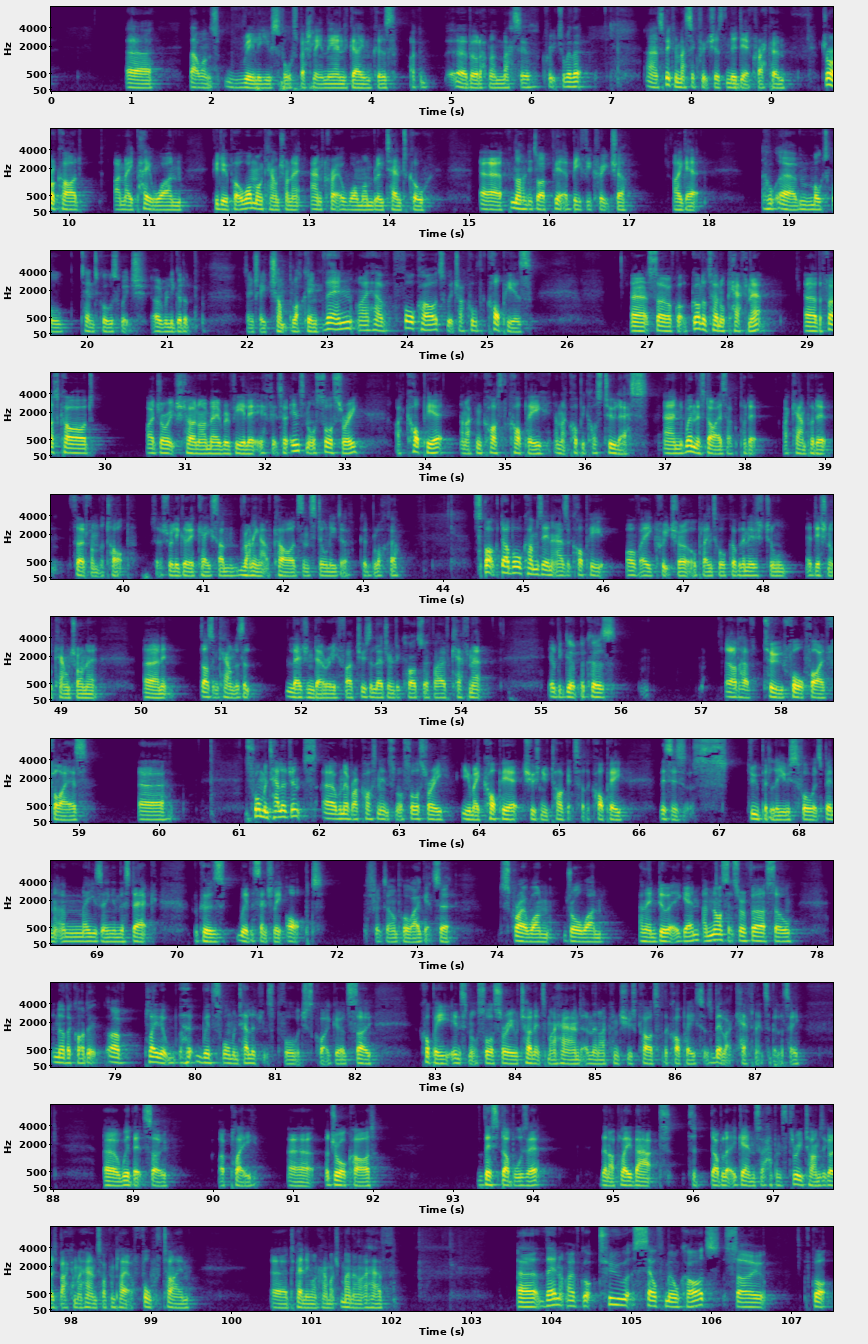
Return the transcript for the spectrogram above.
Uh, that one's really useful, especially in the end game, because I could uh, build up a massive creature with it. And speaking of massive creatures, the Nadir Kraken. Draw a card, I may pay one. If you do, put a 1 1 counter on it and create a 1 1 blue tentacle. Uh, not only do I get a beefy creature, I get uh, multiple tentacles, which are really good at essentially chump blocking. Then I have four cards, which I call the copiers. Uh, so I've got God Eternal Kefnet. Uh, the first card I draw each turn, I may reveal it. If it's an instant or sorcery, I copy it, and I can cast the copy, and that copy costs two less. And when this dies, I can put it. I can put it third from the top. So it's really good in case I'm running out of cards and still need a good blocker. Spark Double comes in as a copy of a creature or planeswalker with an additional additional counter on it, and it doesn't count as a legendary. If I choose a legendary card, so if I have Kefnet, it'll be good because I'd have two, four, five flyers. Uh, Swarm Intelligence, uh, whenever I cast an instant or sorcery, you may copy it, choose new targets for the copy. This is stupidly useful. It's been amazing in this deck because with essentially opt, for example, I get to scry one, draw one, and then do it again. And Narset's Reversal, another card. I've played it with Swarm Intelligence before, which is quite good. So copy instant or sorcery, return it to my hand, and then I can choose cards for the copy. So it's a bit like Kefnet's ability uh, with it. So I play uh, a draw card. This doubles it. Then I play that to double it again. So it happens three times. It goes back in my hand, so I can play it a fourth time, uh, depending on how much mana I have. Uh, then I've got two self-mill cards. So I've got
